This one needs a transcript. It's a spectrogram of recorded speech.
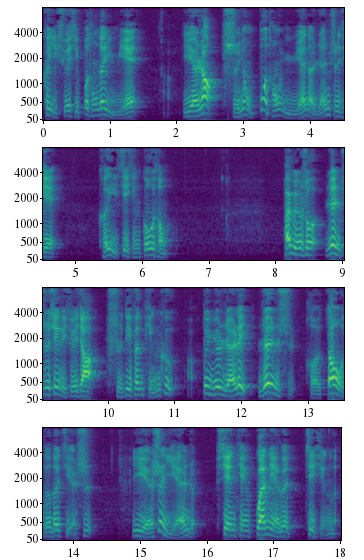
可以学习不同的语言，也让使用不同语言的人之间可以进行沟通。还比如说，认知心理学家史蒂芬·平克啊，对于人类认识和道德的解释，也是沿着先天观念论进行的。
